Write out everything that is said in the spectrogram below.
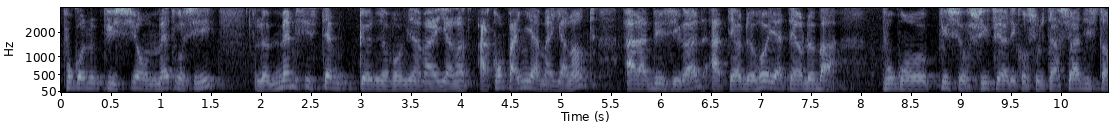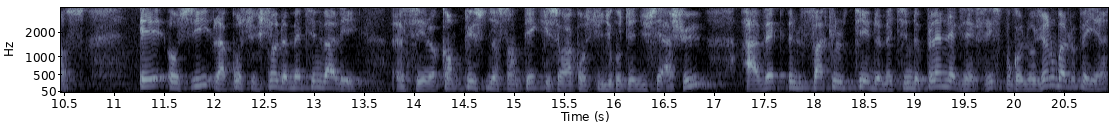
pour que nous puissions mettre aussi le même système que nous avons mis à Marie-Galante, accompagné à Marie-Galante, à la Désirade, à Terre de Haut et à Terre de Bas, pour qu'on puisse aussi faire des consultations à distance. Et aussi la construction de Médecine Vallée. Euh, c'est le campus de santé qui sera construit du côté du CHU, avec une faculté de médecine de plein exercice pour que nos jeunes Guadeloupéens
